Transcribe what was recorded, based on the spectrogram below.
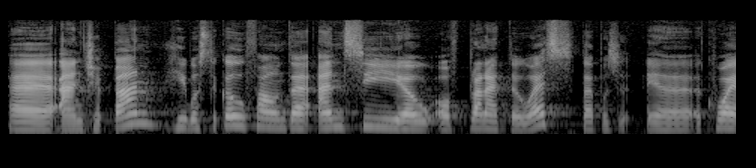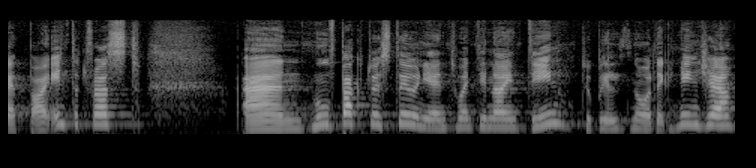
uh, and Japan. He was the co-founder and CEO of Planet OS that was acquired by Intertrust and moved back to Estonia in 2019 to build Nordic Ninja,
